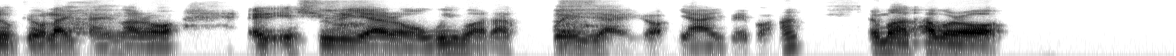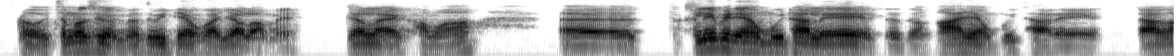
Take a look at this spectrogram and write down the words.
လို့ပြောလိုက်တိုင်းကတော့အဲ့ issue တွေကတော့ဝိဝါဒကွဲကြရတော့အများကြီးပဲပေါ့နော်အဲ့မှာထားပါတော့ဟိုကျွန်တော်စီကမျိုးသမီးတယောက်ကရောက်လာမယ်ရောက်လာတဲ့အခါမှာ အဲကလေးပဲတယောက်မွေးထားလဲဆိုတော့9ယောက်မွေးထားတယ်ဒါက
